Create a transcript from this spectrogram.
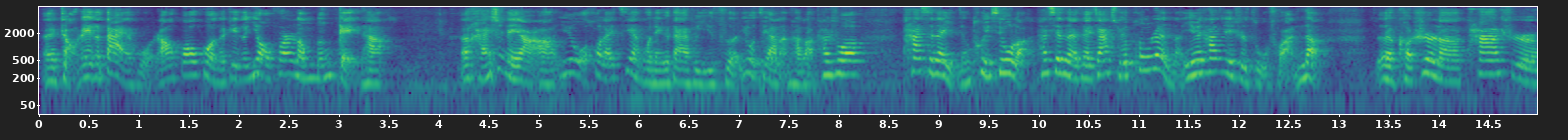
呃，找这个大夫，然后包括呢这个药方能不能给他？呃，还是那样啊，因为我后来见过那个大夫一次，又见了他了。他说他现在已经退休了，他现在在家学烹饪呢，因为他这是祖传的。呃，可是呢，他是。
